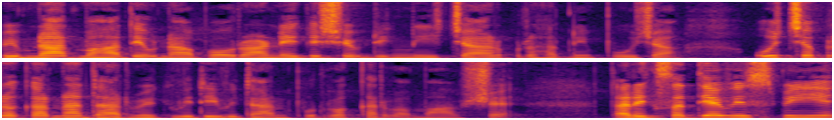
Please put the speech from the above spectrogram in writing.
ભીમનાથ મહાદેવના પૌરાણિક શિવલિંગની ચાર પ્રહરની પૂજા ઉચ્ચ પ્રકારના ધાર્મિક વિધિ વિધાનપૂર્વક કરવામાં આવશે. તારીખ સત્યાવીસમીએ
